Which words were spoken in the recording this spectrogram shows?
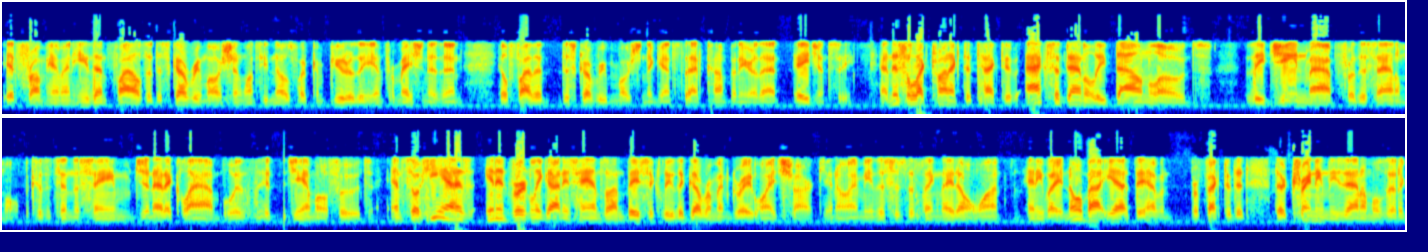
it from him. And he then files a discovery motion. Once he knows what computer the information is in, he'll file a discovery motion against that company or that agency. And this electronic detective accidentally downloads the gene map for this animal because it's in the same genetic lab with GMO foods. And so he has inadvertently got his hands on basically the government great white shark. You know, I mean, this is the thing they don't want anybody to know about yet. They haven't perfected it. They're training these animals at a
